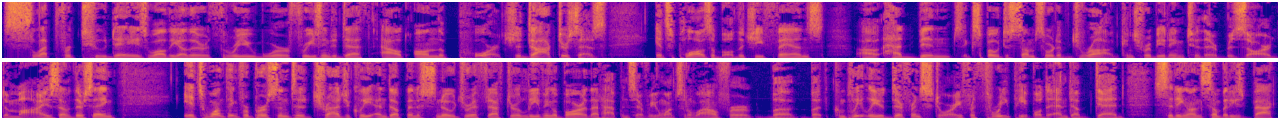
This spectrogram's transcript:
slept for two days while the other three were freezing to death out on the porch. The doctor says it's plausible the Chief fans uh, had been exposed to some sort of drug contributing to their bizarre demise. Uh, they're saying it's one thing for a person to tragically end up in a snowdrift after leaving a bar. That happens every once in a while for, but, but completely a different story for three people to end up dead sitting on somebody's back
